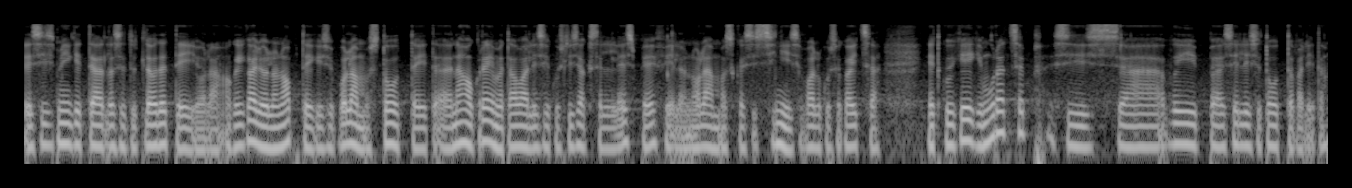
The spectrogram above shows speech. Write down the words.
ja siis mingid teadlased ütlevad, et ei ole, aga igal juhul on apteegis juba olemas tooteid, äh, näokreeme tavalisi, kus lisaks sellele SPF-ile on olemas ka siis sinise valguse kaitse. nii et kui keegi muretseb, siis äh, võib sellise toote valida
